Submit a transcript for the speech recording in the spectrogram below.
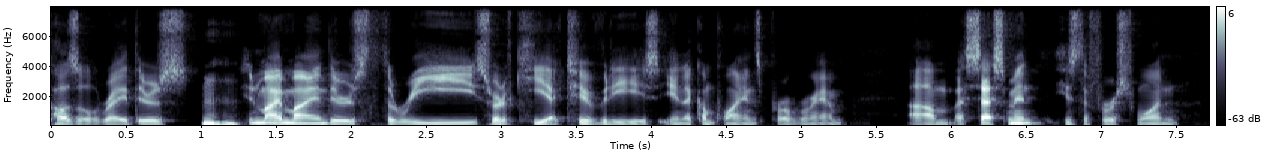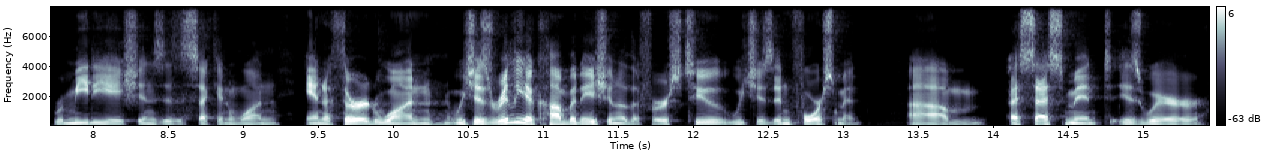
puzzle, right? There's hmm in my mind, there's three sort of key activities in a compliance program. Um, assessment is the first one, remediations is the second one, and a third one, which is really a combination of the first two, which is enforcement um, assessment is where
